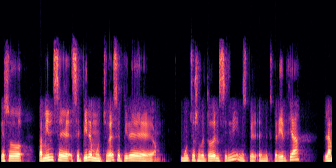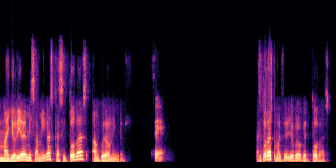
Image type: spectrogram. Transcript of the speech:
Que eso también se, pide mucho, ¿eh? Se pide mucho, sobre todo en Sydney, en, en mi experiencia, la mayoría de mis amigas, casi todas, han cuidado niños. Sí. Casi todas, como decir, yo creo que todas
